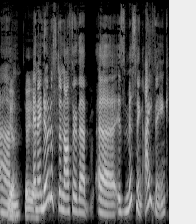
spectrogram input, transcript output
um yeah, yeah, and I noticed an author that uh, is missing, I think.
